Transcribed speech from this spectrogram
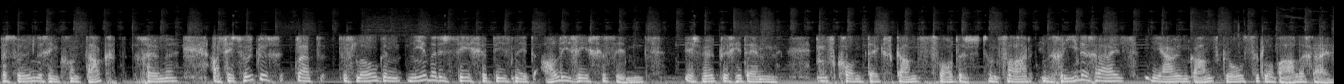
persönlich in Kontakt kommen. Also es ist wirklich, ich der Slogan «Niemand ist sicher, bis nicht alle sicher sind», ist wirklich in diesem Impfkontext ganz zuvorderst. Und zwar im kleinen Kreis, wie auch im ganz grossen globalen Kreis.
